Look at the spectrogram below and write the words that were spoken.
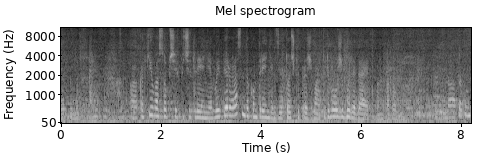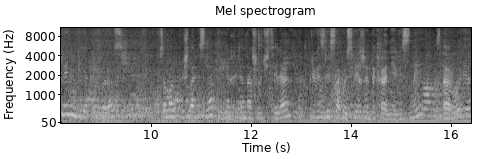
органов». А Какие у вас общие впечатления? Вы первый раз на таком тренинге, где точки прожимают, или вы уже были до этого на подобном? На таком тренинге я первый раз. В Самару пришла весна, приехали наши учителя, привезли с собой свежее дыхание весны, здоровье.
